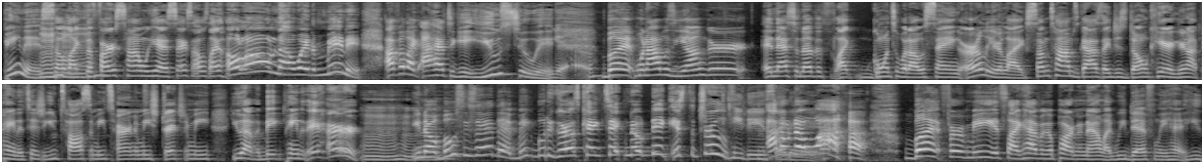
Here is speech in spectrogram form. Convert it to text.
penis. So like Mm-hmm. the first time we had sex, I was like, hold on now, wait a minute. I feel like I had to get used to it. Yeah. But when I was younger, and that's another like going to what I was saying earlier, like sometimes guys they just don't care. You're not paying attention. You tossing me, turning me, stretching me. You have a big penis. It hurt. Mm-hmm. You know, Boosie said that big booty girls can't take no dick. It's the truth. He did I don't know that. why. But for me, it's like having a partner now. Like we definitely had. He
